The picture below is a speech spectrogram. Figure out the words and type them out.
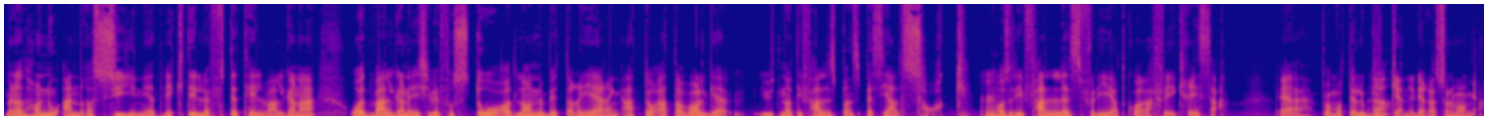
Men at han nå endrer syn i et viktig løfte til velgerne, og at velgerne ikke vil forstå at landet bytter regjering ett år etter valget uten at de felles på en spesiell sak. Mm. Altså de felles fordi at KrF er i krise. er på en måte logikken i det resonnementet.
